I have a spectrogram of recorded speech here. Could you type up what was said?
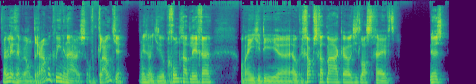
En wellicht hebben we wel een drama queen in huis of een clowntje. Zo eentje die op de grond gaat liggen. Of eentje die uh, elke grapjes gaat maken als je het lastig heeft. Dus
